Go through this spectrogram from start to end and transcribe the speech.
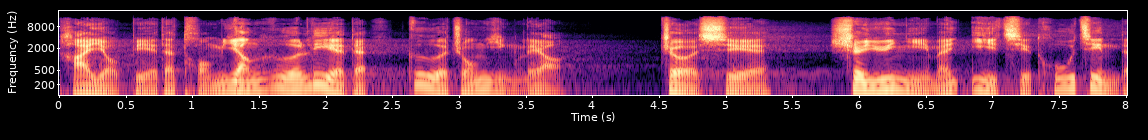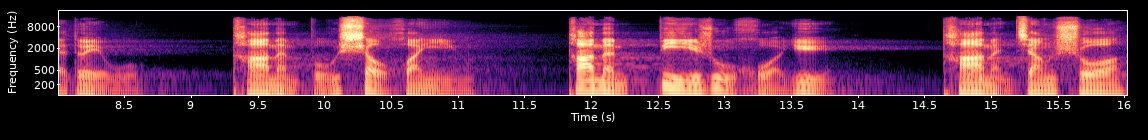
还有别的同样恶劣的各种饮料。这些是与你们一起突进的队伍，他们不受欢迎。他们必入火狱，他们将说：“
